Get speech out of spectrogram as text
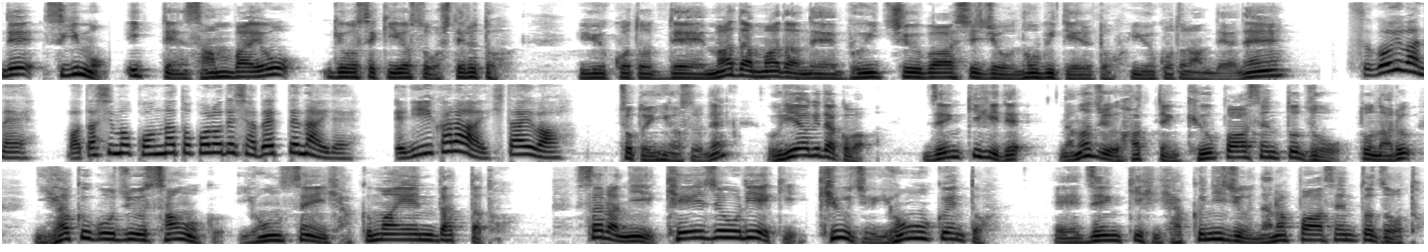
で、次も1.3倍を業績予想してるということで、まだまだね、VTuber 市場伸びているということなんだよね。すごいわね。私もこんなところで喋ってないで。エニーカラー行きたいわ。ちょっと引用するね。売上高は前期比で78.9%増となる253億4100万円だったと。さらに、経常利益94億円と、えー前期比127%増と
